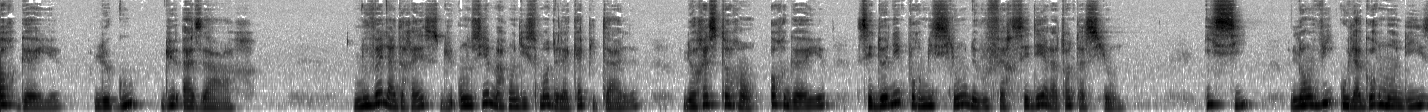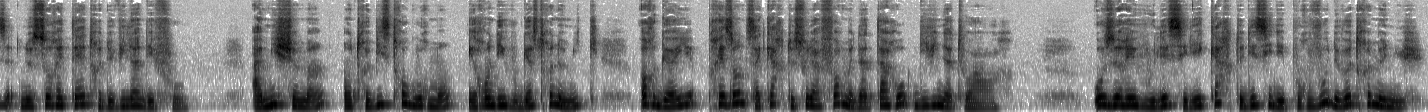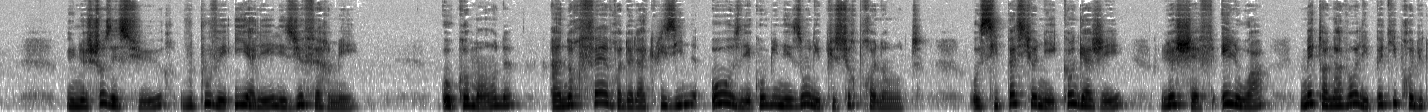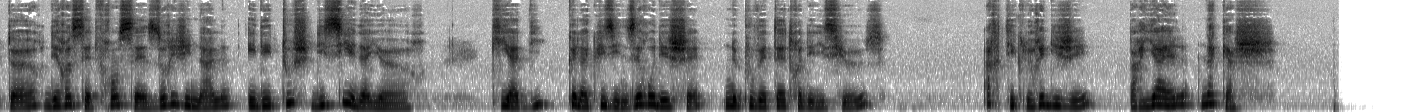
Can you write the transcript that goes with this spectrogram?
Orgueil, le goût du hasard. Nouvelle adresse du 11e arrondissement de la capitale, le restaurant Orgueil s'est donné pour mission de vous faire céder à la tentation. Ici, l'envie ou la gourmandise ne saurait être de vilains défauts. À mi-chemin, entre bistrot gourmand et rendez-vous gastronomique, Orgueil présente sa carte sous la forme d'un tarot divinatoire. Oserez-vous laisser les cartes décider pour vous de votre menu? Une chose est sûre, vous pouvez y aller les yeux fermés. Aux commandes, un orfèvre de la cuisine ose les combinaisons les plus surprenantes. Aussi passionné qu'engagé, le chef Éloi met en avant les petits producteurs des recettes françaises originales et des touches d'ici et d'ailleurs. Qui a dit que la cuisine zéro déchet ne pouvait être délicieuse? Article rédigé par Yaël Nakache.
